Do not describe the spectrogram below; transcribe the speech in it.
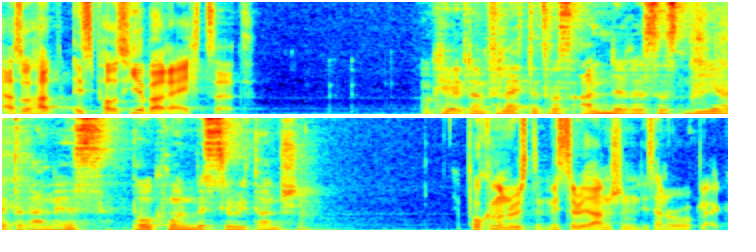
also hat, ist pausierbare Echtzeit. Okay, dann vielleicht etwas anderes, das näher dran ist. Pokémon Mystery Dungeon. Pokémon Myst- Mystery Dungeon ist ein Roguelike.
